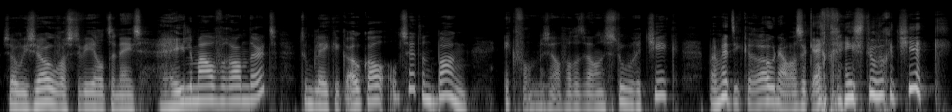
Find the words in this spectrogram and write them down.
Sowieso was de wereld ineens helemaal veranderd. Toen bleek ik ook al ontzettend bang. Ik vond mezelf altijd wel een stoere chick. Maar met die corona was ik echt geen stoere chick.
